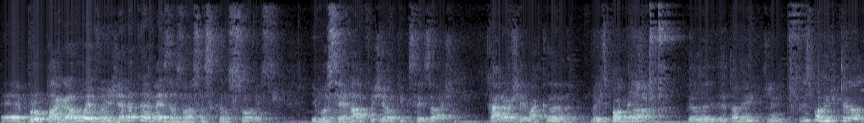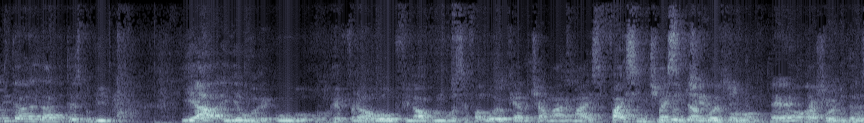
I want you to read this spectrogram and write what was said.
é, propagar o evangelho através das nossas canções. E você, Rafa, Jean, o que, que vocês acham? Cara, eu achei bacana, principalmente pela, eu também, principalmente pela literalidade do texto bíblico. E, a, e o, o, o, refrão, ou o final, como você falou, eu quero te amar mais, faz sentido, faz sentido de acordo com, é, com de acordo com o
